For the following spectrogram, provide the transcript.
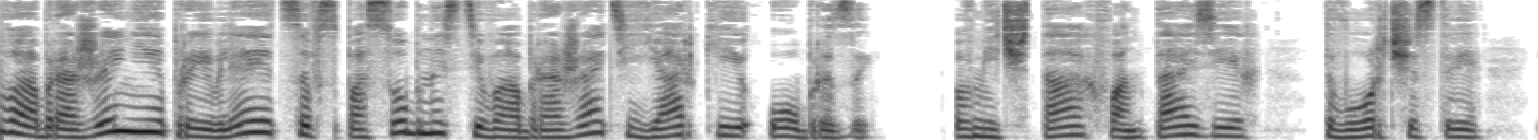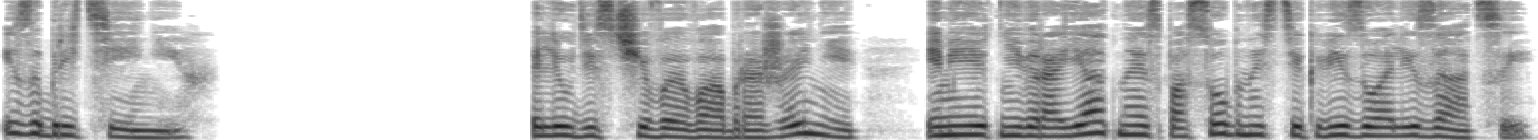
воображение проявляется в способности воображать яркие образы в мечтах, фантазиях, творчестве, изобретениях. Люди с ЧВ воображение имеют невероятные способности к визуализации.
